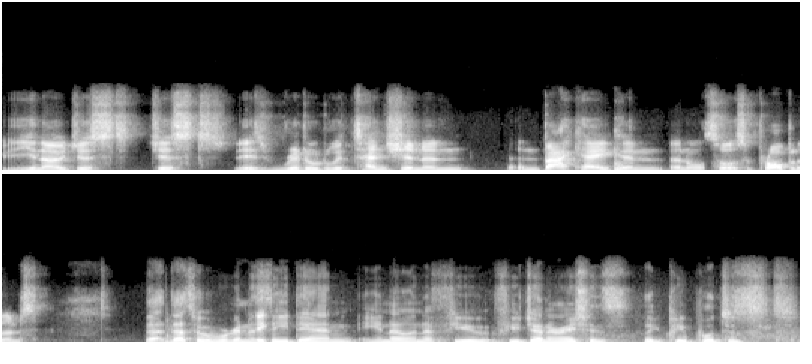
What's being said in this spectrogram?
you know, just just is riddled with tension and and backache and and all sorts of problems. That, that's what we're gonna see, Dan. You know, in a few few generations, like people just,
